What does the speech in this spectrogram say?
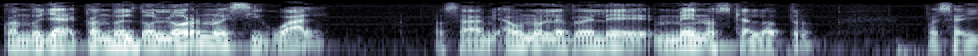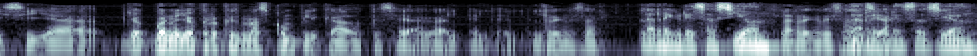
cuando, ya, cuando el dolor no es igual, o sea, a uno le duele menos que al otro, pues ahí sí ya, yo, bueno, yo creo que es más complicado que se haga el, regresar. La regresación. La regresación. La regresación.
